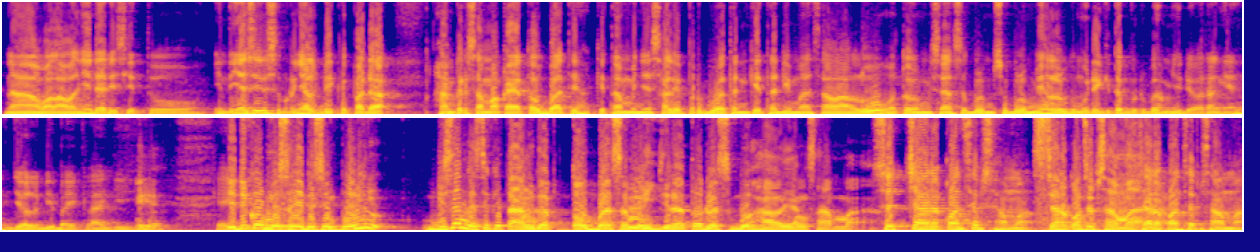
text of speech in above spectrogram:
Nah awal-awalnya dari situ. Intinya sih sebenarnya lebih kepada hampir sama kayak tobat ya. Kita menyesali perbuatan kita di masa lalu atau misalnya sebelum-sebelumnya lalu kemudian kita berubah menjadi orang yang jauh lebih baik lagi. iya Kayak jadi gitu. kalau misalnya disimpulin bisa nggak sih kita anggap tobat sama hijrah itu adalah sebuah hal yang sama Secara konsep sama. secara konsep sama Secara konsep sama.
